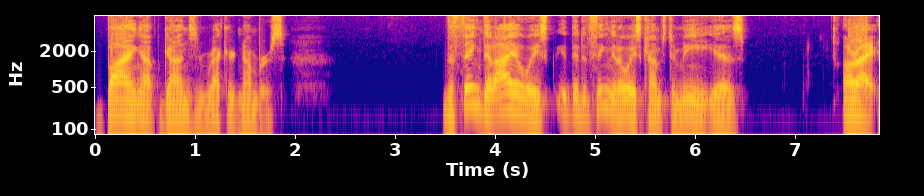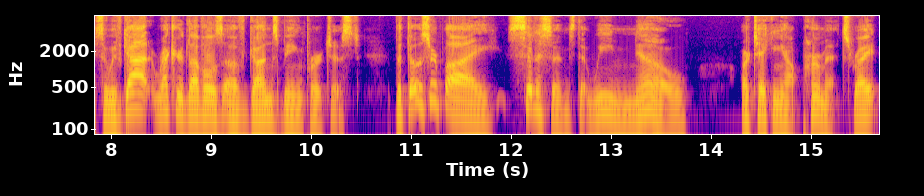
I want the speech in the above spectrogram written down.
buying up guns in record numbers. The thing that I always, the thing that always comes to me is, all right, so we've got record levels of guns being purchased, but those are by citizens that we know are taking out permits, right?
